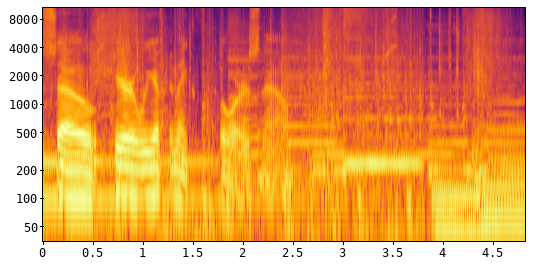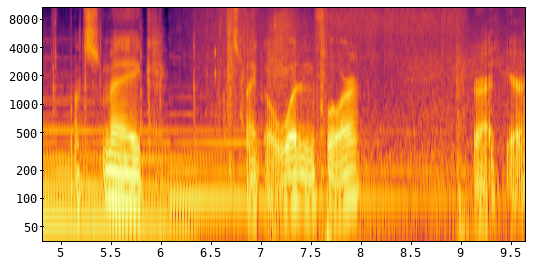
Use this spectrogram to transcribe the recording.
So here we have to make floors now. Let's make let's make a wooden floor right here.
